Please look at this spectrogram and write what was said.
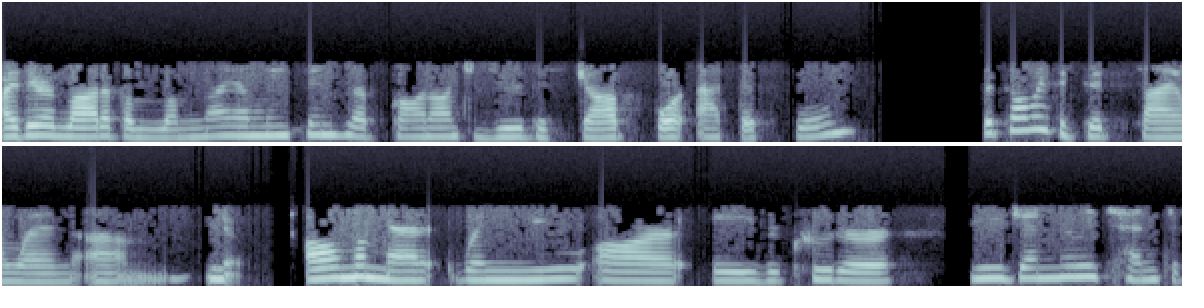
are there a lot of alumni on LinkedIn who have gone on to do this job for at the school? That's always a good sign when, um, you know, alma mater, when you are a recruiter, you generally tend to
